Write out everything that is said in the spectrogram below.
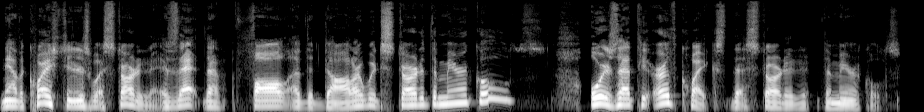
Now, the question is what started it? Is that the fall of the dollar which started the miracles? Or is that the earthquakes that started the miracles?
